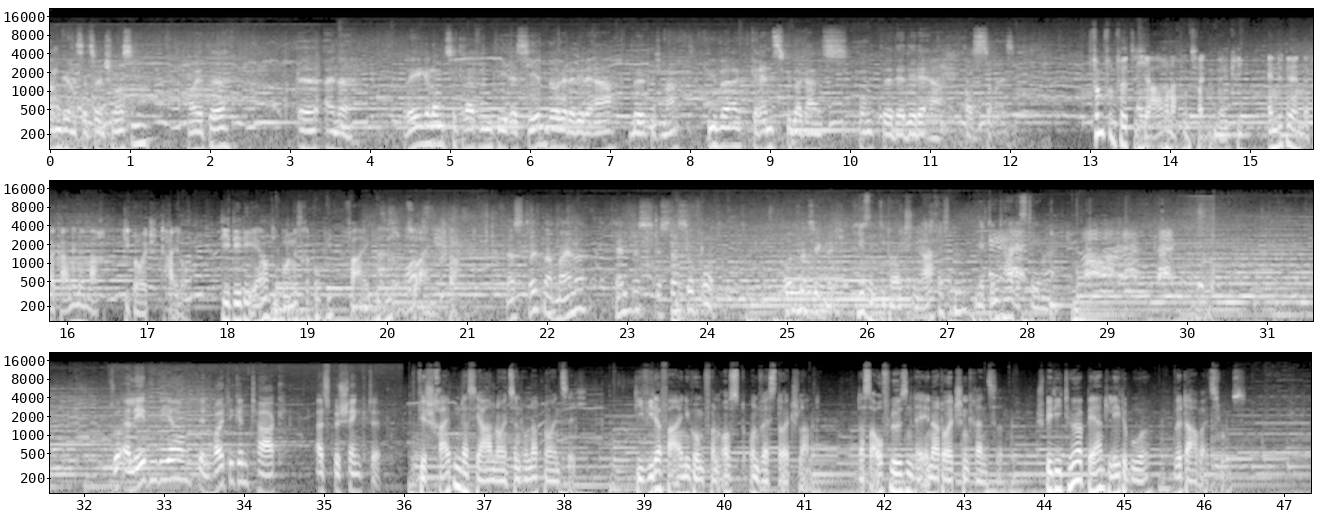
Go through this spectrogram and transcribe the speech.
haben wir uns dazu entschlossen, heute äh, eine Regelung zu treffen, die es jedem Bürger der DDR möglich macht, über Grenzübergangspunkte der DDR auszureisen. 45 Jahre nach dem Zweiten Weltkrieg endete in der vergangenen Nacht die deutsche Teilung. Die DDR und die Bundesrepublik vereinten sich zu einem Staat. Das tritt nach meiner Kenntnis ist das sofort. Unverzüglich. Hier sind die deutschen Nachrichten mit den Tagesthemen. So erleben wir den heutigen Tag als Beschenkte. Wir schreiben das Jahr 1990. Die Wiedervereinigung von Ost- und Westdeutschland. Das Auflösen der innerdeutschen Grenze. Spediteur Bernd Ledebur wird arbeitslos.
